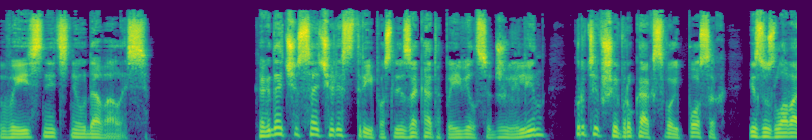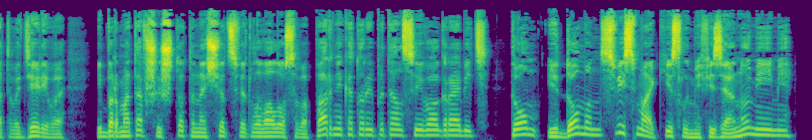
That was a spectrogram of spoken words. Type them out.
выяснить не удавалось. Когда часа через три после заката появился Джуэлин, крутивший в руках свой посох из узловатого дерева и бормотавший что-то насчет светловолосого парня, который пытался его ограбить, Том и Домон с весьма кислыми физиономиями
